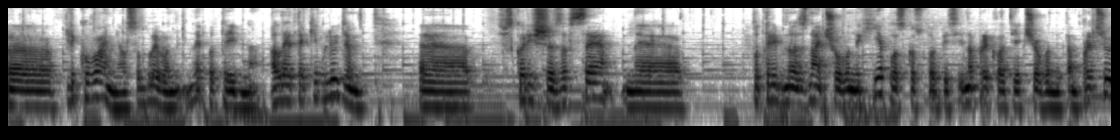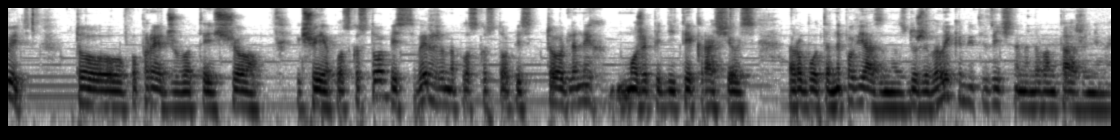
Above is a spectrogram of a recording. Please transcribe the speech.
е, лікування особливо не потрібно. Але таким людям, е, скоріше за все, е, потрібно знати, що у них є плоскостопість. І, наприклад, якщо вони там працюють, то попереджувати, що якщо є плоскостопість, виражена плоскостопість, то для них може підійти краще ось робота не пов'язана з дуже великими фізичними навантаженнями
